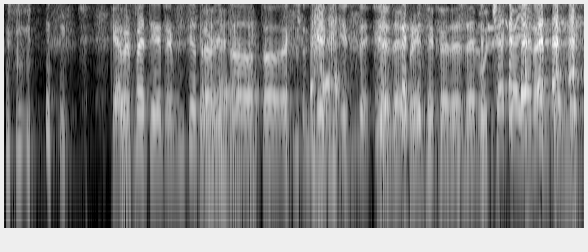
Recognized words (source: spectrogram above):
que ver, repite, repite otra vez todo, todo eso que dijiste. Desde el principio, desde Buchaca ya no entendí.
